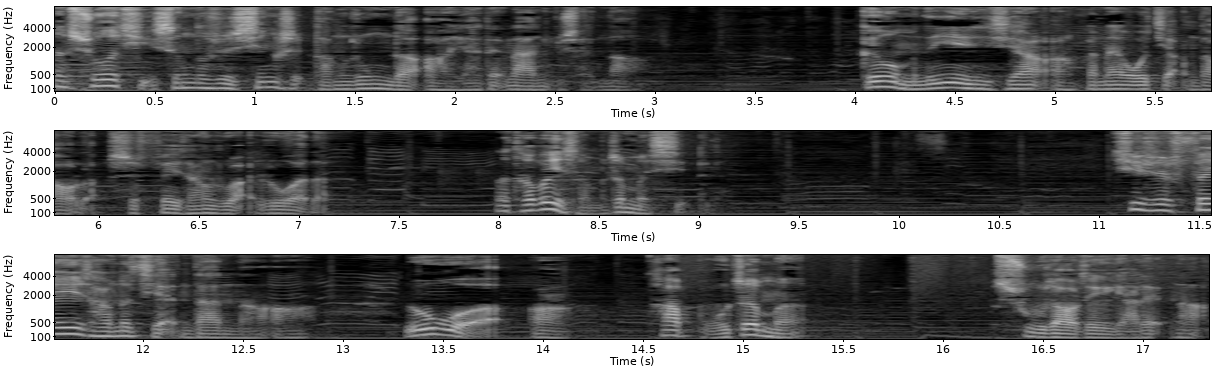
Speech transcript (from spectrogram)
那说起《圣斗士星矢》当中的啊雅典娜女神呢？ 给我们的印象啊，刚才我讲到了是非常软弱的。那他为什么这么写呢？其实非常的简单呐啊！如果啊他不这么塑造这个雅典娜，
